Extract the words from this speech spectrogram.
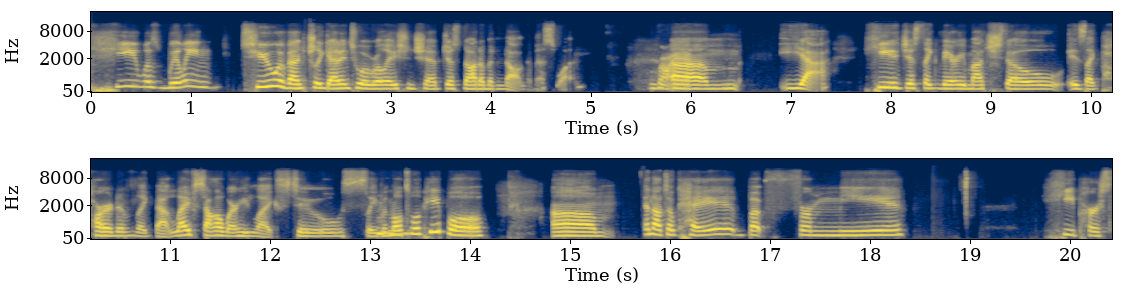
he was willing to eventually get into a relationship just not a monogamous one. Right. Um yeah he just like very much so is like part of like that lifestyle where he likes to sleep mm-hmm. with multiple people um and that's okay but for me he pers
